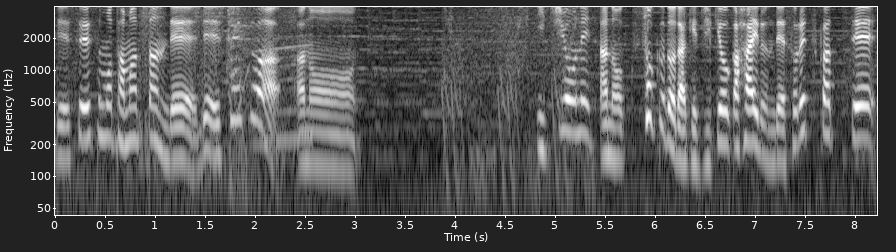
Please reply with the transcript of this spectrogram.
で SS も溜まったんでで SS はあのー、一応ねあの速度だけ自強化入るんでそれ使って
